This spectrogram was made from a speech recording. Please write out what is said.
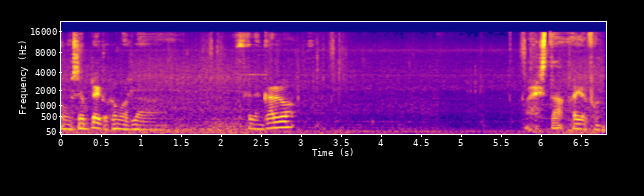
Como siempre, cogemos la, el encargo. Ahí está, ahí al fondo.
